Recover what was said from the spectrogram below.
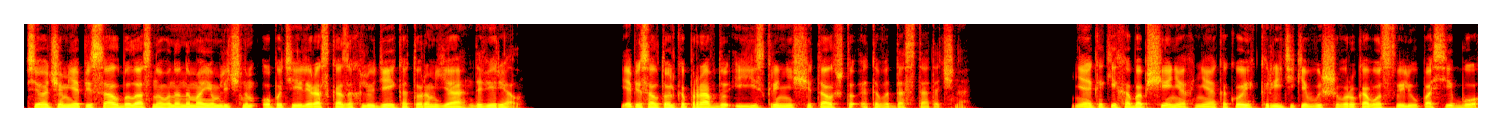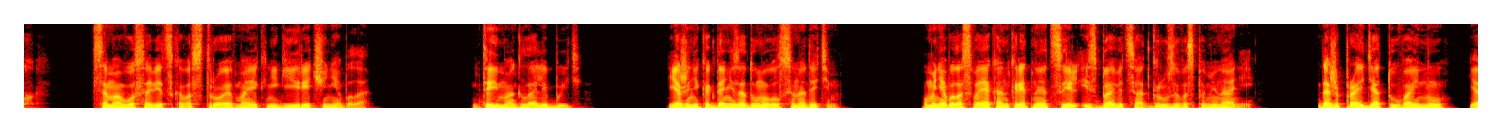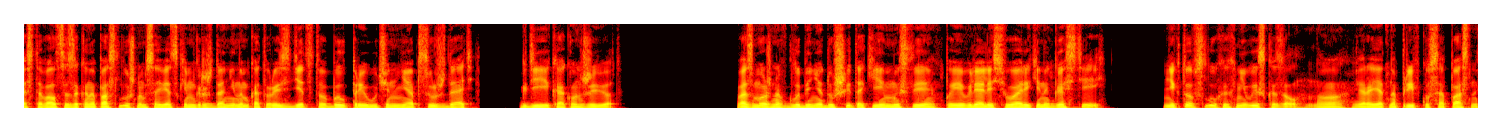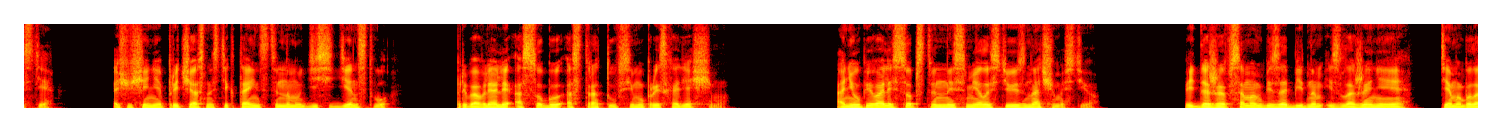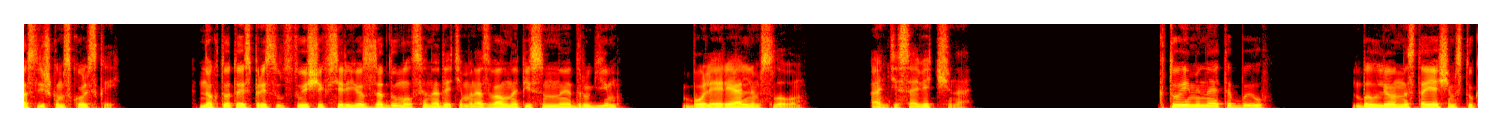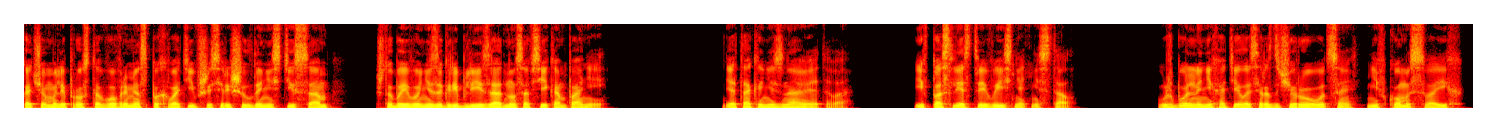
Все, о чем я писал, было основано на моем личном опыте или рассказах людей, которым я доверял. Я писал только правду и искренне считал, что этого достаточно. Ни о каких обобщениях, ни о какой критике высшего руководства или, упаси бог, самого советского строя в моей книге и речи не было. Да и могла ли быть? Я же никогда не задумывался над этим. У меня была своя конкретная цель – избавиться от груза воспоминаний. Даже пройдя ту войну, я оставался законопослушным советским гражданином, который с детства был приучен не обсуждать, где и как он живет. Возможно, в глубине души такие мысли появлялись у Арикиных гостей. Никто вслух их не высказал, но, вероятно, привкус опасности, ощущение причастности к таинственному диссидентству прибавляли особую остроту всему происходящему. Они упивались собственной смелостью и значимостью. Ведь даже в самом безобидном изложении тема была слишком скользкой. Но кто-то из присутствующих всерьез задумался над этим и назвал написанное другим, более реальным словом – антисоветчина. Кто именно это был? Был ли он настоящим стукачом или просто вовремя спохватившись решил донести сам, чтобы его не загребли заодно со всей компанией? Я так и не знаю этого и впоследствии выяснять не стал. Уж больно не хотелось разочаровываться ни в ком из своих.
